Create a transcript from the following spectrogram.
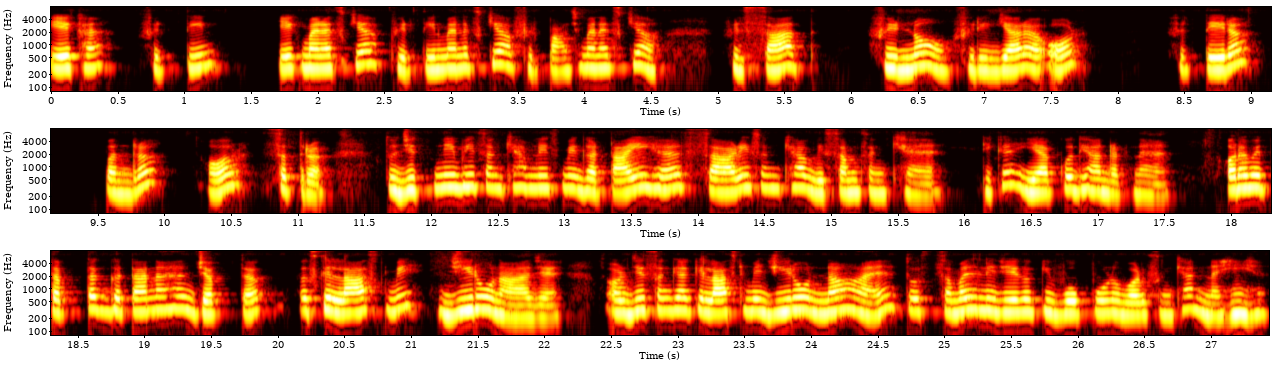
एक है, फिर तीन, एक माइनस किया, फिर तीन माइनस किया, फिर पाँच माइनस किया, फिर सात, फिर नौ, फिर ग्यारह और फिर तेरह। पंद्रह और सत्रह। तो जितनी भी संख्या हमने इसमें घटाई है, सारी संख्या विषम संख्या है, ठीक है? ये आपको ध्यान रखना है। और हमें तब तक घटाना है जब तक उसके लास्ट में ज़ीरो ना आ जाए। और जिस संख्या के लास्ट में ज़ीरो ना आए तो समझ लीजिएगा कि वो पूर्ण वर्ग संख्या नहीं है।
